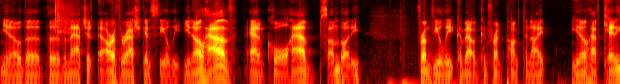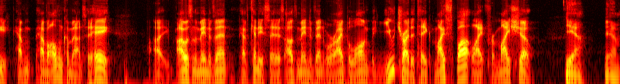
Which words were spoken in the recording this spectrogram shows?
You know the the the match at Arthur Ashe against the Elite. You know, have Adam Cole, have somebody from the Elite come out and confront Punk tonight. You know, have Kenny, have have all of them come out and say, "Hey, I I was in the main event." Have Kenny say this: "I was in the main event where I belong, but you tried to take my spotlight from my show." Yeah. Yeah.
